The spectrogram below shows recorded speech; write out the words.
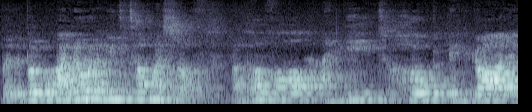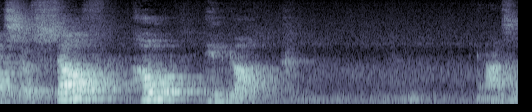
But, but I know what I need to tell myself. Above all, I need to hope in God. And so self hope in God. And honestly,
